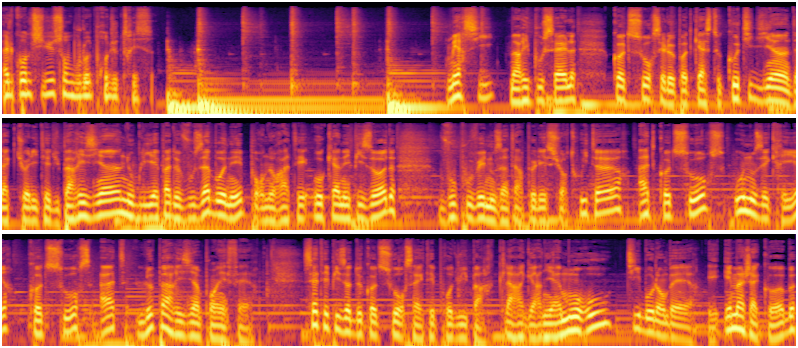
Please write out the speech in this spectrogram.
elle continue son boulot de productrice. Merci Marie Poussel. Code Source est le podcast quotidien d'actualité du Parisien. N'oubliez pas de vous abonner pour ne rater aucun épisode. Vous pouvez nous interpeller sur Twitter, at Code Source, ou nous écrire source at leparisien.fr. Cet épisode de Code Source a été produit par Clara Garnier-Amouroux, Thibault Lambert et Emma Jacob.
